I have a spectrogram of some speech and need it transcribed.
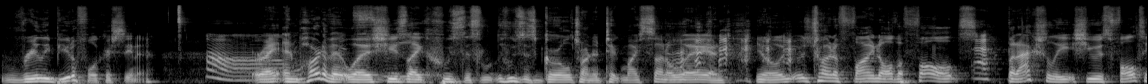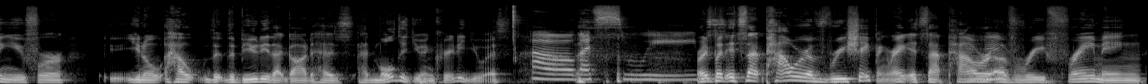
really beautiful, Christina. Oh, right? And part of it was she's like who's this who's this girl trying to take my son away? And you know was trying to find all the faults eh. but actually she was faulting you for you know how the, the beauty that god has had molded you and created you with. Oh, that's sweet. right? But it's that power of reshaping right? It's that power mm-hmm. of reframing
